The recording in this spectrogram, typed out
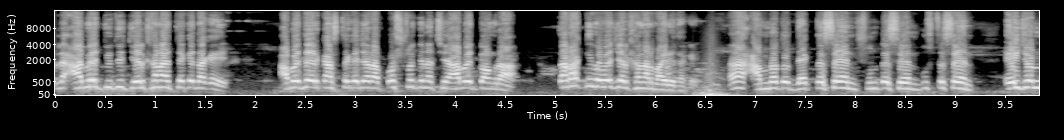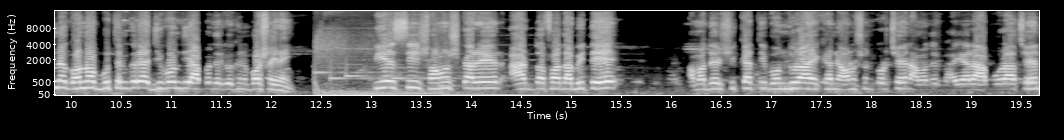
তাহলে আবেদ যদি জেলখানায় থেকে থাকে, আবেদের কাছ থেকে যারা প্রশ্ন কিনেছে আবেদ গংরা তারা কীভাবে জেলখানার বাইরে থাকে? হ্যাঁ আমরা তো দেখতেছেন, শুনতেছেন, বুঝতেছেন। এই জন্য গণ করে জীবন দিয়ে আপনাদেরকে ওখানে বসাই নাই। পিএসসি সংস্কারের আট দফা দাবিতে আমাদের শিক্ষার্থী বন্ধুরা এখানে অনশন করছেন, আমাদের ভাইয়ারা, আপুরা আছেন।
